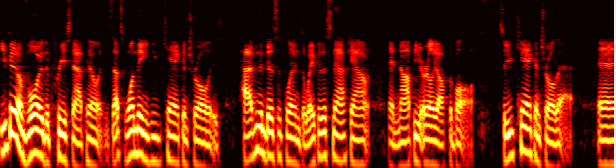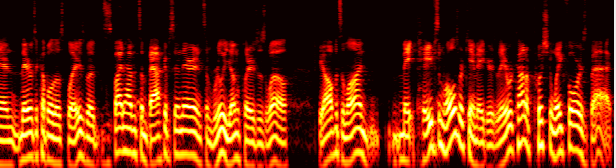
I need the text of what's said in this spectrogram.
you can avoid the pre-snap penalties. That's one thing you can't control is having the discipline to wait for the snap count and not be early off the ball. So you can't control that. And there was a couple of those plays, but despite having some backups in there and some really young players as well, the offensive line made, paved some holes for Cam Akers. They were kind of pushing Wake Forest back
